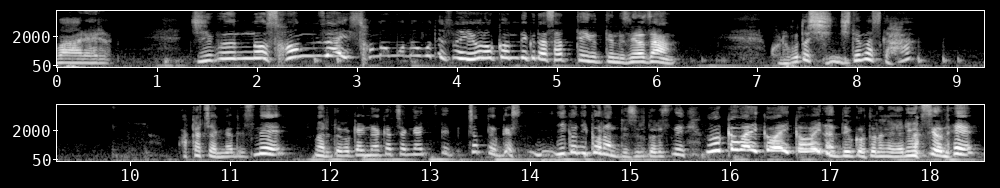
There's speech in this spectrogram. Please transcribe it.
ばれる。自分の存在そのものをですね喜んでくださっているっていうんです皆さんこのこと信じてますか？赤ちゃんがですね生まれたばかりの赤ちゃんがいてちょっとニコニコなんてするとですね「うわかわいいかわいいかわいい」なんていうことがやりますよね。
